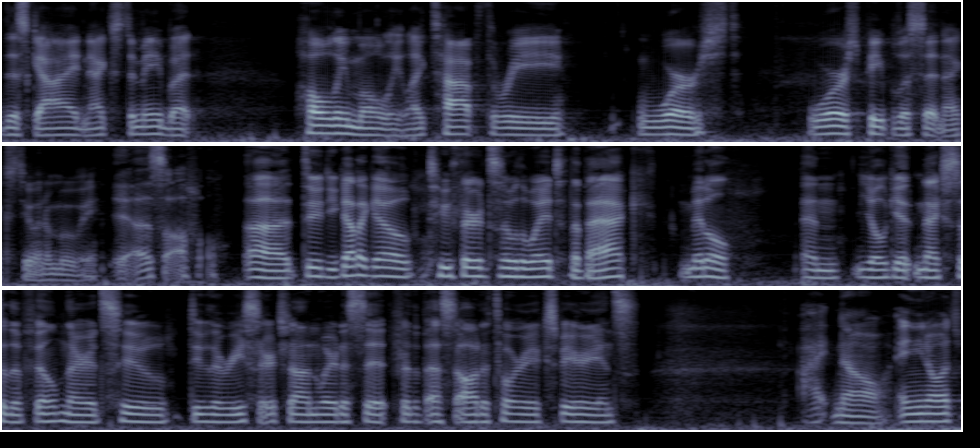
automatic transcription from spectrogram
this guy next to me, but holy moly, like top three worst worst people to sit next to in a movie. Yeah, that's awful. Uh, dude, you gotta go two thirds of the way to the back, middle, and you'll get next to the film nerds who do the research on where to sit for the best auditory experience. I know, and you know it's,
